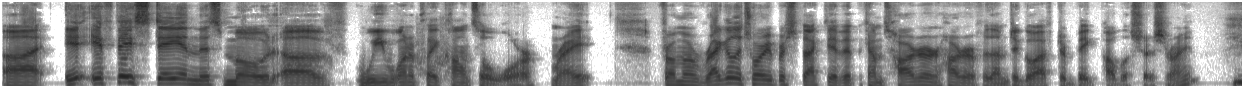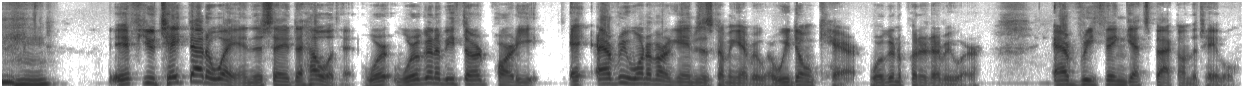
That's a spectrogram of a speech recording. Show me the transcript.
Uh, if they stay in this mode of we want to play console war, right? From a regulatory perspective, it becomes harder and harder for them to go after big publishers, right? Mhm. If you take that away and they say to hell with it, we're we're going to be third party. Every one of our games is coming everywhere. We don't care. We're going to put it everywhere. Everything gets back on the table.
